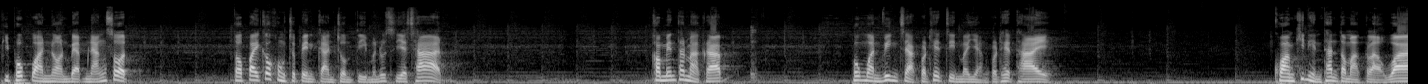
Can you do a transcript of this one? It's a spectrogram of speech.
พิภพวานนอนแบบหนังสด ต่อไปก็คงจะเป็นการโจมตีมนุษยชาติ คอมเมนต์ท่านมาครับ พวกมันวิ่งจากประเทศจีนมาอย่างประเทศไทย ความคิดเห็นท่านต่อมากล่าวว่า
